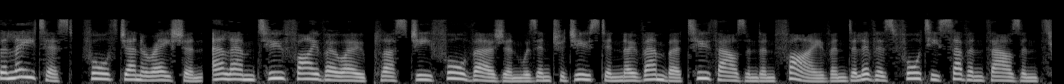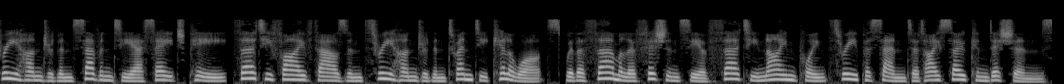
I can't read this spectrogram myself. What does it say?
The latest, fourth generation, LM2500 plus G4 version was introduced in November 2005 and delivers 47,370 shp 35,320 kilowatts with a thermal efficiency of 39.3% at ISO conditions.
